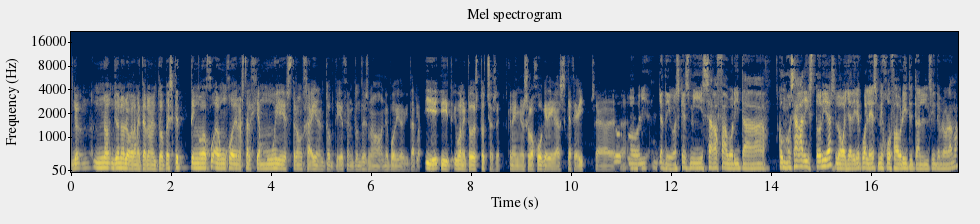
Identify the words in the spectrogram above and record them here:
Yo no, yo no logro meterlo en el top. Es que tengo algún juego de nostalgia muy strong ahí en el top 10, entonces no, no he podido quitarlo. Y, y, y bueno, y todos tochos, ¿eh? Es que no hay ni un solo juego que digas que hace ahí. O sea, Yo, ya te digo, es que es mi saga favorita como saga de historias. Luego ya diré cuál es mi juego favorito y tal el siguiente programa.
